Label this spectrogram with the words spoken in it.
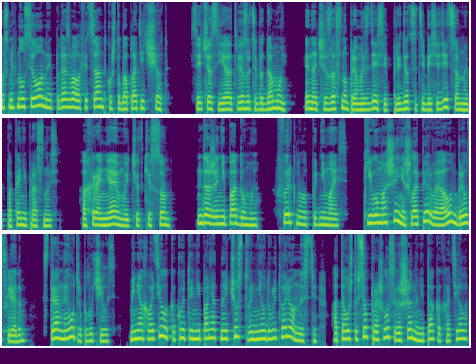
Усмехнулся он и подозвал официантку, чтобы оплатить счет. Сейчас я отвезу тебя домой, иначе засну прямо здесь и придется тебе сидеть со мной, пока не проснусь. Охраняемый чуткий сон. Даже не подумаю. Фыркнула, поднимаясь. К его машине шла первая, а он брел следом. Странное утро получилось. Меня охватило какое-то непонятное чувство неудовлетворенности от того, что все прошло совершенно не так, как хотела.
